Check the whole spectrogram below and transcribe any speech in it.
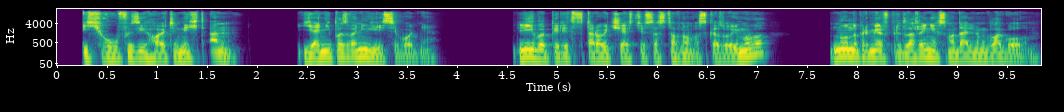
– ich rufe sie heute nicht an – я не позвоню ей сегодня. Либо перед второй частью составного сказуемого ну, например, в предложениях с модальным глаголом.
